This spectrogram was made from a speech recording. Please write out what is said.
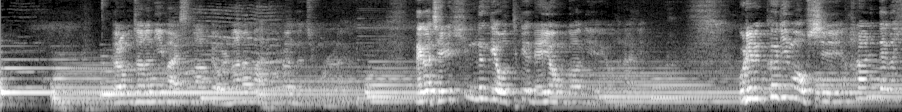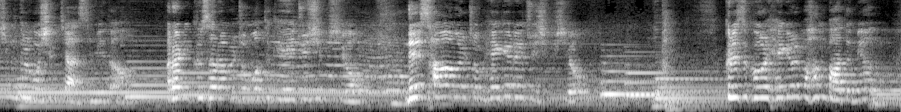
여러분. 여러분 저는 이 말씀 앞에 얼마나 많이 울었는지 몰라요. 내가 제일 힘든 게 어떻게 내 영광이에요, 하나님. 우리는 끊임없이 하나님 내가 힘들고 싶지 않습니다. 하나님 그 사람을 좀 어떻게 해주십시오. 내 상황을 좀 해결해 주십시오. 그래서 그걸 해결만 받으면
